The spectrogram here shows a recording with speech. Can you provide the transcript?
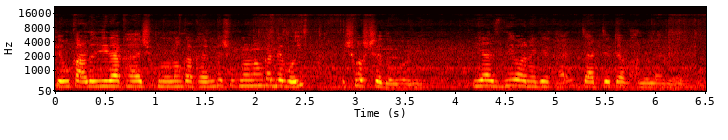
কেউ কালো জিরা খায়, শুকনো লঙ্কা খায়, আমি তো শুকনো লঙ্কা দেবোই, সর্ষে দেবো আমি। পেঁয়াজ দিয়ে অনেকে খায় যার যেটা ভালো লাগে আর কি।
